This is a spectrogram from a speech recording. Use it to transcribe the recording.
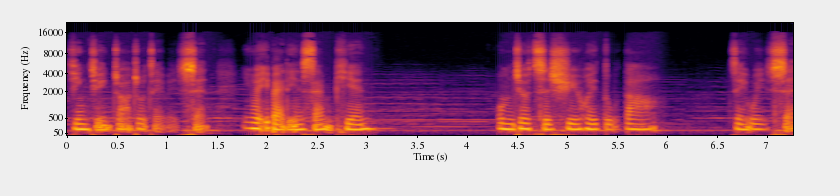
紧紧抓住这位神。因为一百零三篇，我们就持续会读到这位神，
